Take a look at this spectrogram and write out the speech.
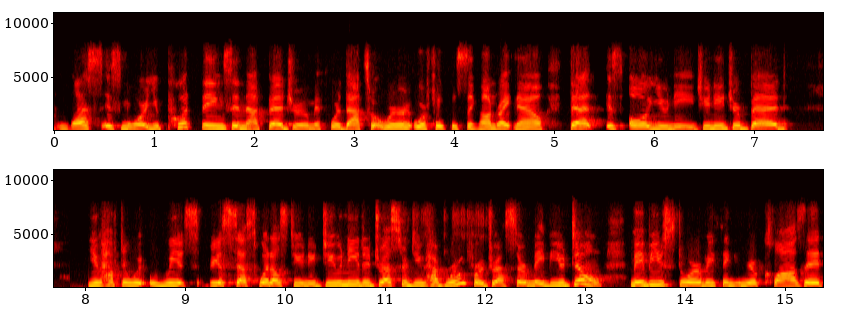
less is more. You put things in that bedroom if we're that's what we're, we're focusing on right now that is all you need. You need your bed you have to re- reassess. What else do you need? Do you need a dresser? Do you have room for a dresser? Maybe you don't. Maybe you store everything in your closet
